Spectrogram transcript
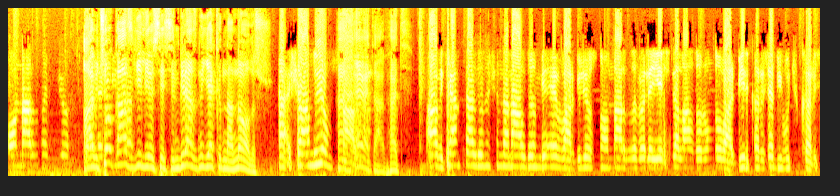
Onlarda da biliyorsun. Abi çok az geliyor sesin. Biraz yakından ne olur. Ha, şu an duyuyor musun Ha, abi? evet abi hadi. Abi kentsel dönüşümden aldığım bir ev var. Biliyorsun onlarda da böyle yeşil alan zorunluluğu var. Bir karışa bir buçuk karış.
